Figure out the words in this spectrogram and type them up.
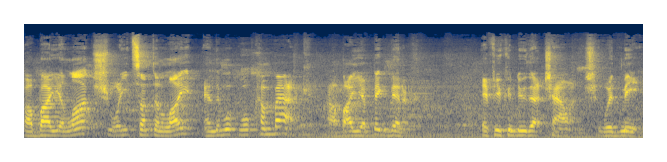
I'll buy you lunch. We'll eat something light, and then we'll, we'll come back. I'll buy you a big dinner if you can do that challenge with me.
